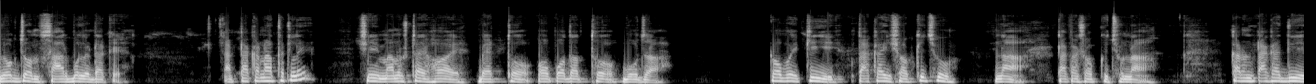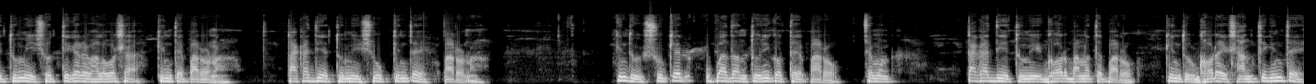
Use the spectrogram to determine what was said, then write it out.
লোকজন স্যার বলে ডাকে। আর টাকা না থাকলে সেই মানুষটাই হয় ব্যর্থ, অপদার্থ, বোঝা। তবে কি, টাকাই সবকিছু? না, টাকা সবকিছু না। কারণ টাকা দিয়ে তুমি সত্যিকারের ভালোবাসা কিনতে পারো না। টাকা দিয়ে তুমি সুখ কিনতে পারো না। কিন্তু সুখের উপাদান তৈরি করতে পারো। যেমন, টাকা দিয়ে তুমি ঘর বানাতে পারো, কিন্তু ঘরে শান্তি কিনতে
